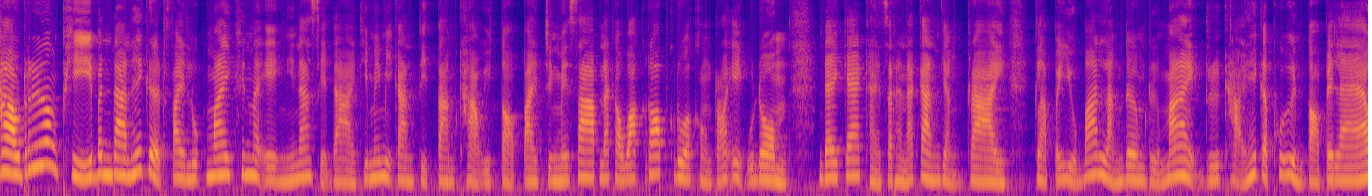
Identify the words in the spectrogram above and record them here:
ข่าวเรื่องผีบันดาลให้เกิดไฟลุกไหม้ขึ้นมาเองนี้น่าเสียดายที่ไม่มีการติดตามข่าวอีกต่อไป จึงไม่ทราบนะคะว่าครอบครัวของร้อยเอกอุดม ได้แก้ไขสถานการณ์อย่างไร กลับไปอยู่บ้านหลังเดิมหรือไม่ หรือขายให้กับผู้อื่นต่อไปแล้ว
